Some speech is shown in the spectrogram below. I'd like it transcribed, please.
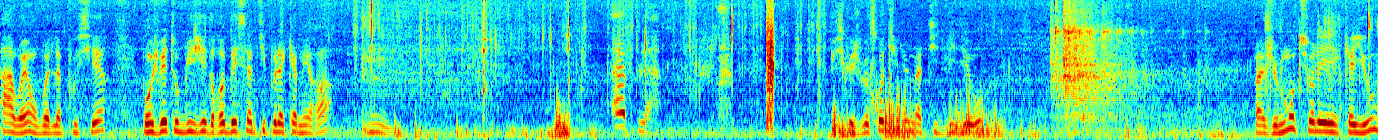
Ah ouais, on voit de la poussière. Bon, je vais être obligé de rebaisser un petit peu la caméra. Hop là Puisque je veux continuer ma petite vidéo. Je monte sur les cailloux.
